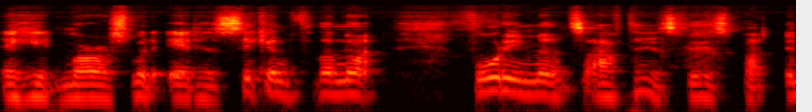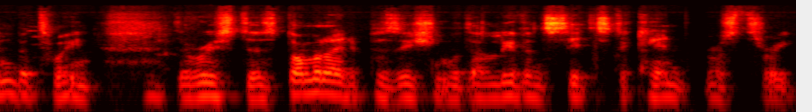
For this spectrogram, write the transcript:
ahead. Morris would add his second for the night 14 minutes after his first, but in between, the Roosters dominated possession with 11 sets to Canberra's three.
